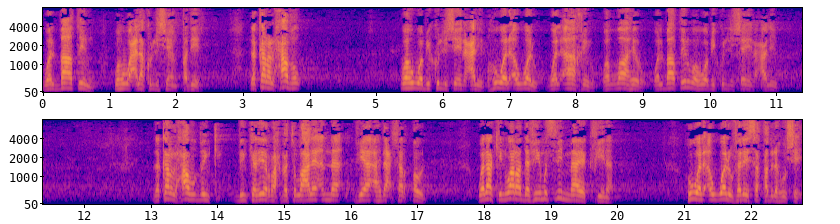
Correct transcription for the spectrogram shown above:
والباطن وهو على كل شيء قدير. ذكر الحافظ وهو بكل شيء عليم. هو الأول والآخر والظاهر والباطن وهو بكل شيء عليم. ذكر الحافظ بن, بن كثير رحمة الله عليه أن فيها 11 قول. ولكن ورد في مسلم ما يكفينا. هو الأول فليس قبله شيء.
